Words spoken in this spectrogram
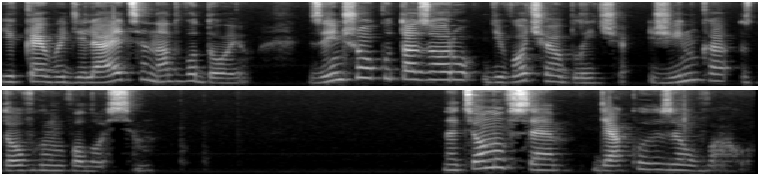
яке виділяється над водою, з іншого кута зору дівоче обличчя, жінка з довгим волоссям. На цьому все. Дякую за увагу.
